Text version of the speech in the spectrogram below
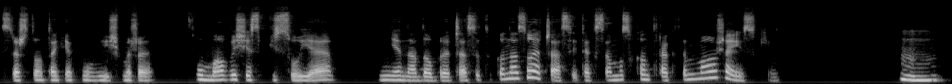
Zresztą, tak jak mówiliśmy, że umowy się spisuje nie na dobre czasy, tylko na złe czasy. I tak samo z kontraktem małżeńskim. Hmm.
